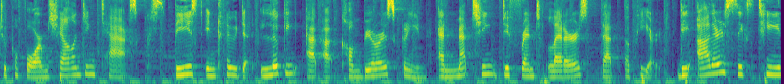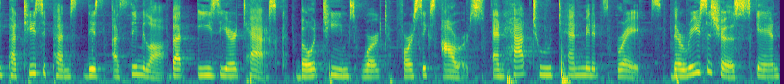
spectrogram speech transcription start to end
to perform challenging tasks. These included looking at a computer screen and matching different letters that appeared. The other 16 participants did a similar but easier task. Both teams worked for six hours and had two 10 minute breaks. The researchers scanned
